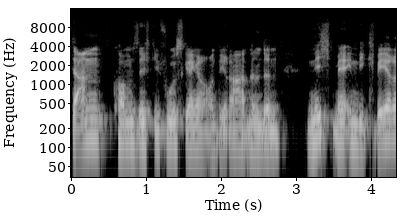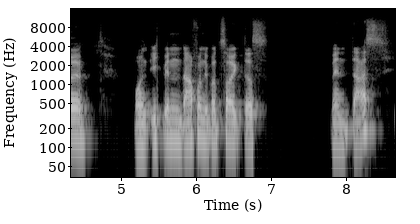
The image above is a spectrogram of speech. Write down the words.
dann kommen sich die Fußgänger und die Radelnden nicht mehr in die Quere. Und ich bin davon überzeugt, dass wenn das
